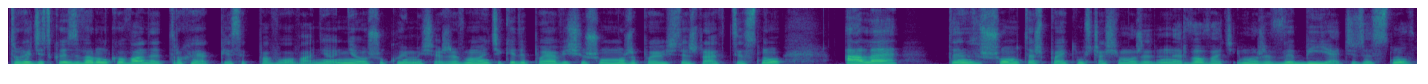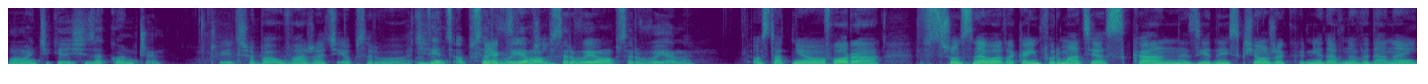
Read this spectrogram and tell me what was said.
trochę dziecko jest zwarunkowane, trochę jak piesek Pawłowa. Nie, nie oszukujmy się, że w momencie, kiedy pojawi się szum, może pojawić się też reakcja snu, ale ten szum też po jakimś czasie może denerwować i może wybijać ze snu w momencie, kiedy się zakończy. Czyli trzeba uważać i obserwować. Więc obserwujemy, obserwujemy, obserwujemy. Ostatnio fora wstrząsnęła taka informacja z Cannes, z jednej z książek niedawno wydanej,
